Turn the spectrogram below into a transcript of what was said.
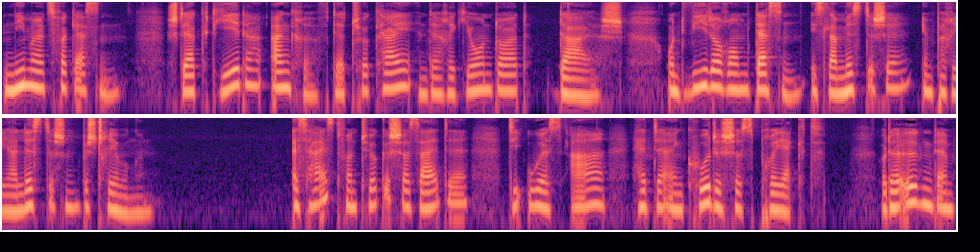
niemals vergessen, stärkt jeder Angriff der Türkei in der Region dort Daesh und wiederum dessen islamistische, imperialistischen Bestrebungen. Es heißt von türkischer Seite, die USA hätte ein kurdisches Projekt oder irgendein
